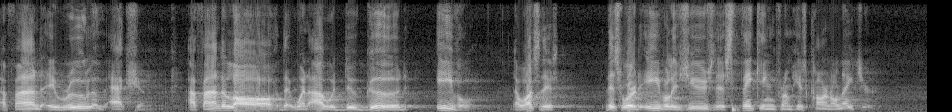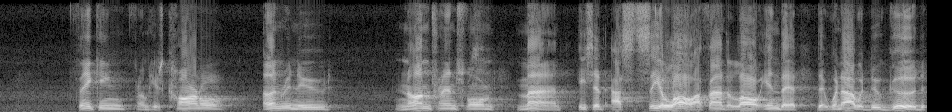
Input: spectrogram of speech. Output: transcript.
I find a rule of action. I find a law that when I would do good, evil. Now, watch this. This word evil is used as thinking from his carnal nature. Thinking from his carnal, unrenewed, non transformed mind he said, I see a law. I find a law in that, that when I would do good,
